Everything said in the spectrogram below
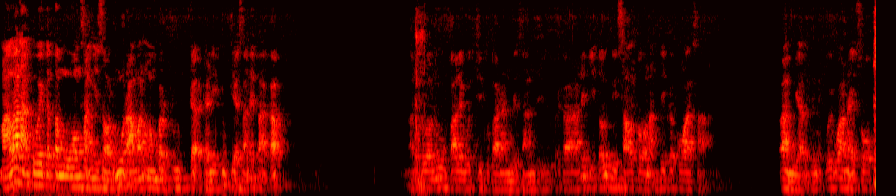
Malah nak kue ketemu wong sangisormu rawan memperbudak dan itu biasanya takap. Lalu kalau nunggu paling wedi tukaran di santri. Perkara ini kita di salto nanti kekuasaan. Paham ya? Ini kue wani sopo,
